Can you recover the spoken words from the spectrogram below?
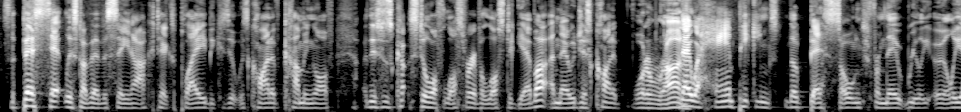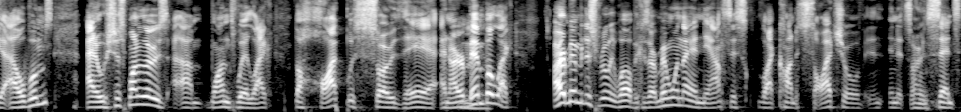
It's the best set list I've ever seen Architects play because it was kind of coming off. This was still off Lost Forever, Lost Together, and they were just kind of What a run. they were handpicking the best songs from their really earlier albums, and it was just one of those um, ones where like the hype was so there. And I remember like I remember this really well because I remember when they announced this like kind of sideshow in, in its own sense.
